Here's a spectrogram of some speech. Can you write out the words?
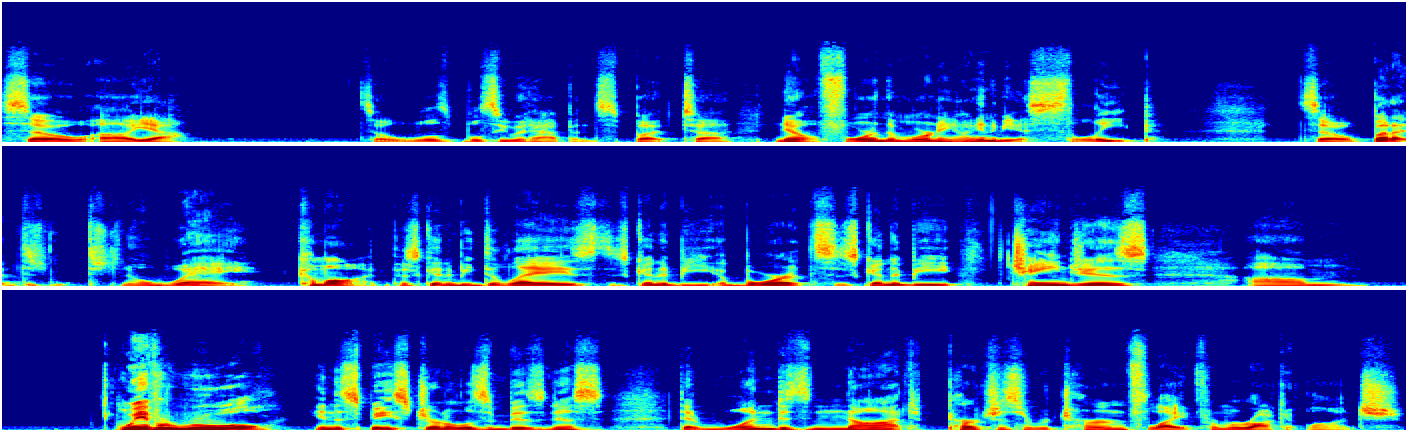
So uh, yeah, so we'll we'll see what happens. But uh, no, four in the morning, I'm going to be asleep. So, but I, there's, there's no way come on, there's going to be delays, there's going to be aborts, there's going to be changes. Um, we have a rule in the space journalism business that one does not purchase a return flight from a rocket launch.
